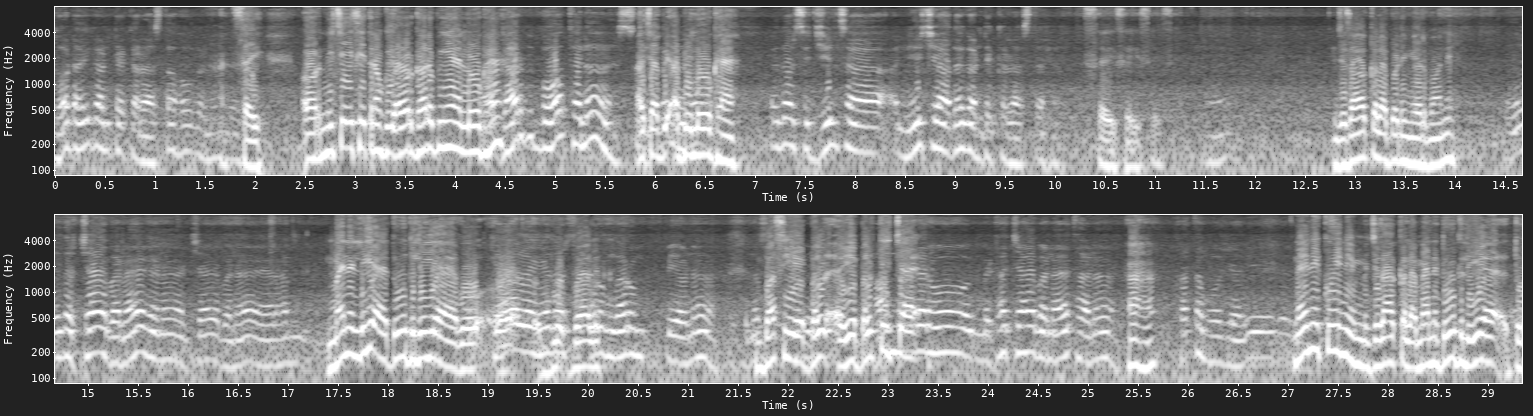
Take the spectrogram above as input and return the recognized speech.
दो ढाई घंटे का रास्ता होगा ना। सही। और नीचे इसी तरह कोई और घर भी हैं लोग हैं? घर भी बहुत है ना। अच्छा अभी अभी लोग हैं। इधर से झील से नीचे आधा घंटे का रास्ता है। सही सही सही सही। जजाकल्ला बड़ी मेहरबानी। इधर चाय बनाएगा ना चाय बनाए यार हम मैंने लिया है दूध लिया है वो गरम गरम पियो ना। बस ये बल ये हमने चाय वो मीठा चाय बनाया था ना हाँ हाँ। खत्म हो जाएगी नहीं नहीं कोई नहीं जजाकल्ला मैंने दूध लिया है तो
